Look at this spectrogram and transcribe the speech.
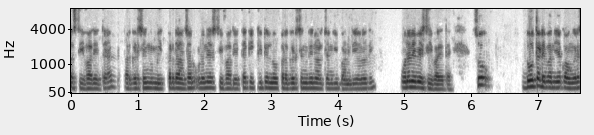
ਅਸਤੀਫਾ ਦਿੱਤਾ ਪ੍ਰਗਟ ਸਿੰਘ ਮੀਤ ਪ੍ਰਧਾਨ ਸਨ ਉਹਨਾਂ ਨੇ ਅਸਤੀਫਾ ਦਿੱਤਾ ਕਿ ਢਿੱਲੋਂ ਪ੍ਰਗਟ ਸਿੰਘ ਦੇ ਨਾਲ ਚੰਗੀ ਬਣਦੀ ਉਹਨਾਂ ਦੀ ਉਹਨਾਂ ਨੇ ਵੀ ਅਸਤੀਫਾ ਦਿੱਤਾ। ਸੋ ਦੋ ਧੜੇਬੰਦੀਆਂ ਕਾਂਗਰਸ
